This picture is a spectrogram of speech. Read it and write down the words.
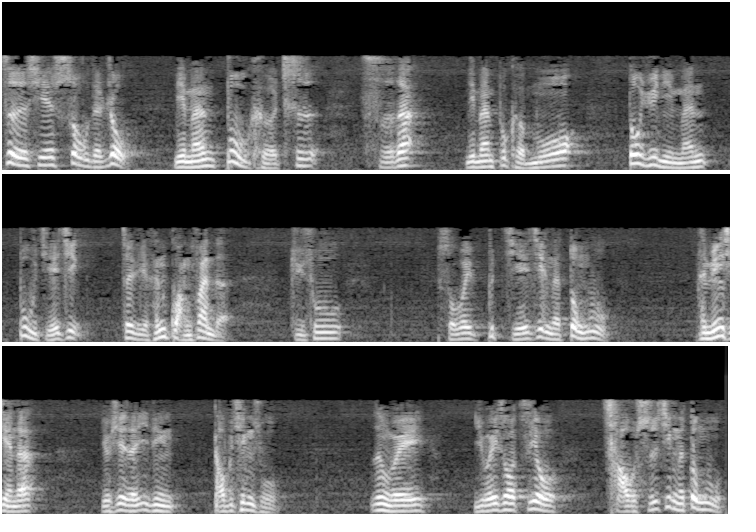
这些兽的肉，你们不可吃；死的，你们不可摸。都与你们不洁净，这里很广泛的举出所谓不洁净的动物。很明显的，有些人一定搞不清楚，认为以为说只有草食性的动物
